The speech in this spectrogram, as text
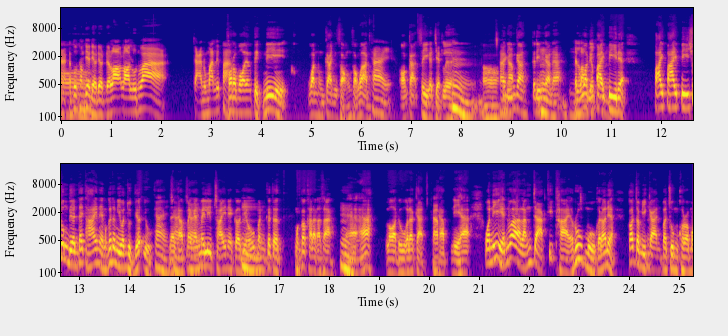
อ่ากระตุ้นท่องเที่ยวเดี๋ยวเดี๋ยวเดี๋ยวรอรอลุ้นว่าจะอนุมัติหรือเปล่าคอรมอยังติดหนี้วันของกรารอยู่สองสองวันใช่อ๋อกะสี่กับเจ็ดเลยอืมอ๋อใช่ก็ดีครับเหมือนกันก็ดีเหมือนกันนะอืมเพเป็นราะว่ารอบเดี๋ยววีคปลายปีเนี่ยปลายปลายปีช่วงเดือนท้ายๆเนี่ยมันก็จะมีวันหยุดเยอะอยู่ใช่นะครับใช่ไม่งั้นไม่รีบใช้เนี่ยก็เดี๋ยวอืมมันก็จะมันก็คาราคาซังอืมนะฮะอะ รอดูกันแล้วกันครับนะครับนี่ฮะวันนี้เห็นว่าหลังจากที่ถ่ายรูปหมู่กันแล้วเนี่ย ก็จะมีการประชุมครม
